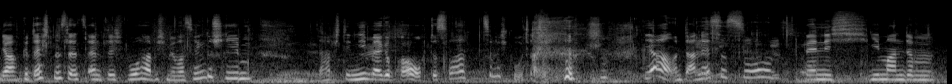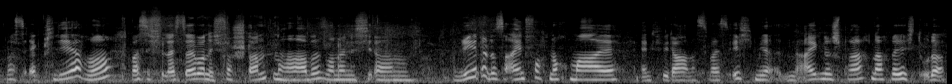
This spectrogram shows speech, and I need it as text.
ja, Gedächtnis letztendlich, wo habe ich mir was hingeschrieben. Da habe ich den nie mehr gebraucht. Das war ziemlich gut. ja, und dann ist es so, wenn ich jemandem was erkläre, was ich vielleicht selber nicht verstanden habe, sondern ich ähm, rede das einfach nochmal, entweder, was weiß ich, mir eine eigene Sprachnachricht oder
